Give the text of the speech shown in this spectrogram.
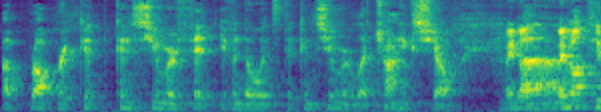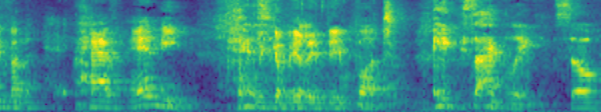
a proper co- consumer fit, even though it's the Consumer Electronics Show. May not, uh, may not even have any applicability, but exactly. So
